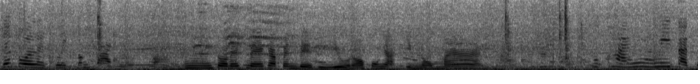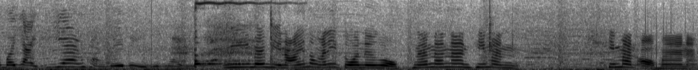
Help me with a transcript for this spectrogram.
เจ้าตัวเล็กๆต้องการเยอะกว่าอืมตัวเล็กๆอะเป็นเบบีอยู่เนาะคงอยากกินนมมาก ทุกครั้งมีแต่ตัวใหญ่ที่แย่งของเบบีไปหมดมีเบบีน้อยตรงนั้นอีกตัวหนึ่งลูกนั่นนั่นนั่นที่มันที่มันออกมาน่ะ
